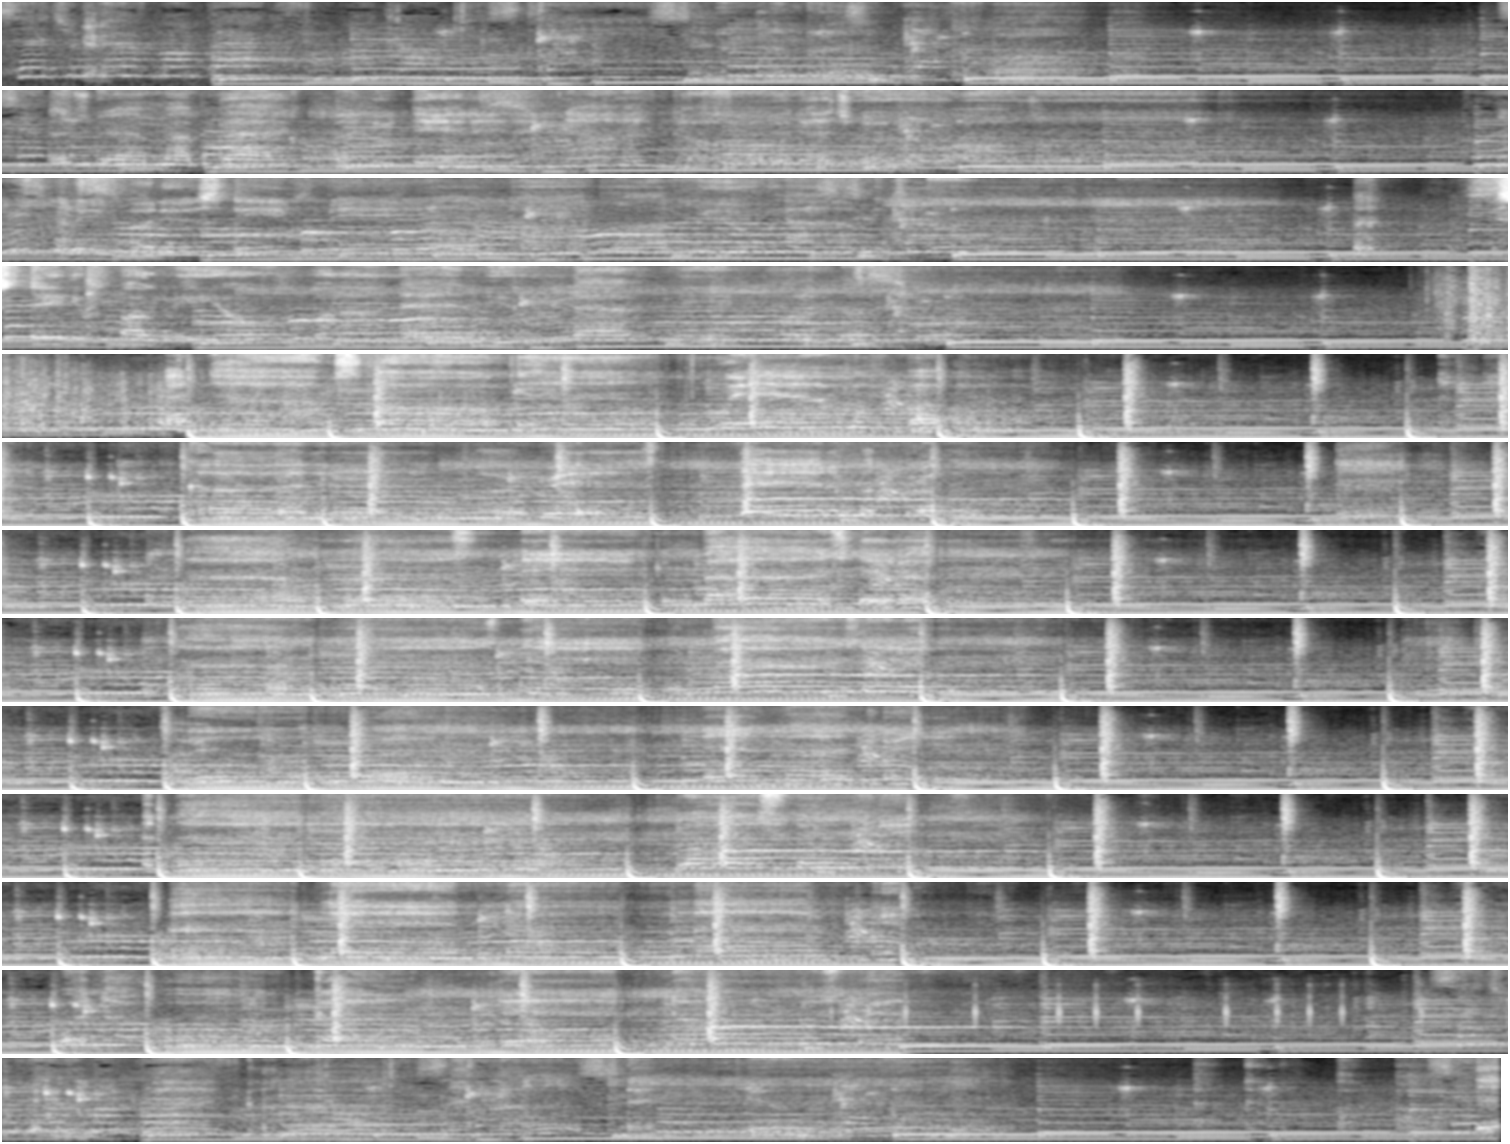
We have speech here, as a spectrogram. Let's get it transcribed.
Said you have my back for my darkest days. Said you had my back when you did it, and now I know that you won't. but it's been so Anybody me, all you have to do. You still you fuck me over, and you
